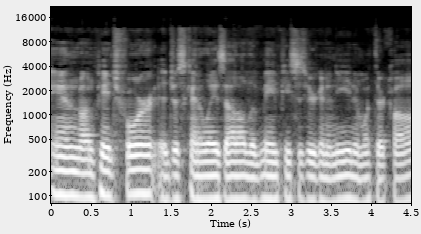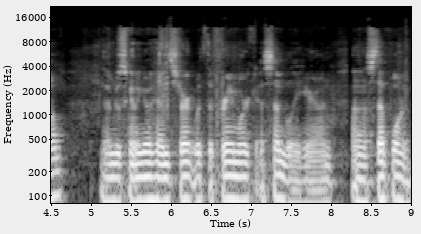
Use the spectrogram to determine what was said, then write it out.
And on page four, it just kind of lays out all the main pieces you're going to need and what they're called. And I'm just going to go ahead and start with the framework assembly here on uh, step one.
